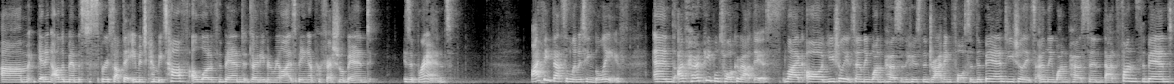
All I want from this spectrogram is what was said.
Um, getting other members to spruce up their image can be tough. A lot of the band don't even realize being a professional band is a brand. I think that's a limiting belief. And I've heard people talk about this like, oh, usually it's only one person who's the driving force of the band. Usually it's only one person that funds the band.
